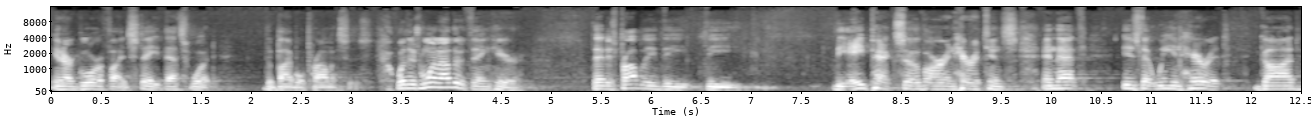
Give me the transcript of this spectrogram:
in our glorified state, that's what the Bible promises. Well, there's one other thing here that is probably the, the, the apex of our inheritance, and that is that we inherit God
